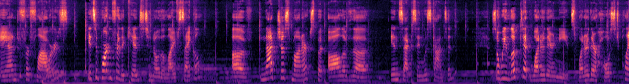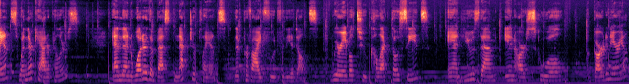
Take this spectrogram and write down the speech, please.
and for flowers. It's important for the kids to know the life cycle of not just monarchs, but all of the insects in Wisconsin. So we looked at what are their needs, what are their host plants when they're caterpillars, and then what are the best nectar plants that provide food for the adults. We were able to collect those seeds and use them in our school garden area,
